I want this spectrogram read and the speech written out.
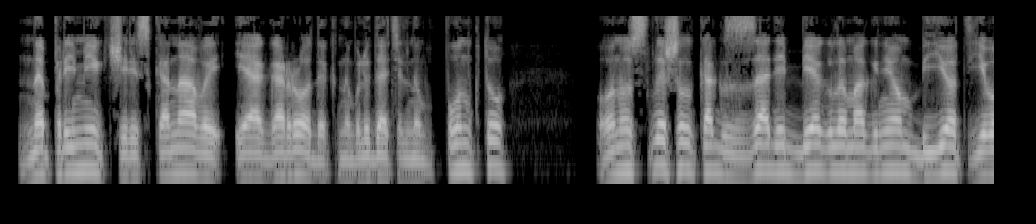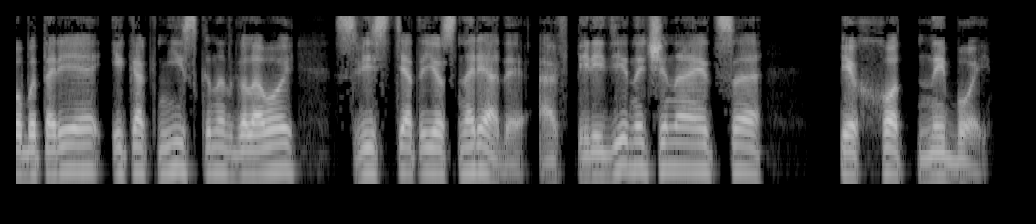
напрямик через канавы и огороды к наблюдательному пункту, он услышал, как сзади беглым огнем бьет его батарея и как низко над головой свистят ее снаряды, а впереди начинается пехотный бой.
